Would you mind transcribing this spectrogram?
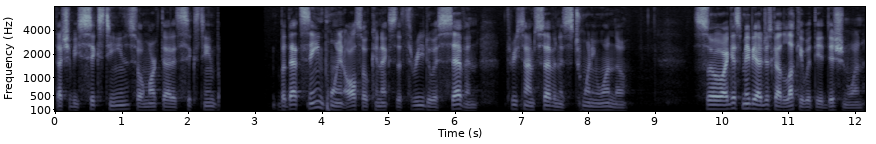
that should be 16, so I'll mark that as 16. But that same point also connects the 3 to a 7. 3 times 7 is 21 though. So I guess maybe I just got lucky with the addition one.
